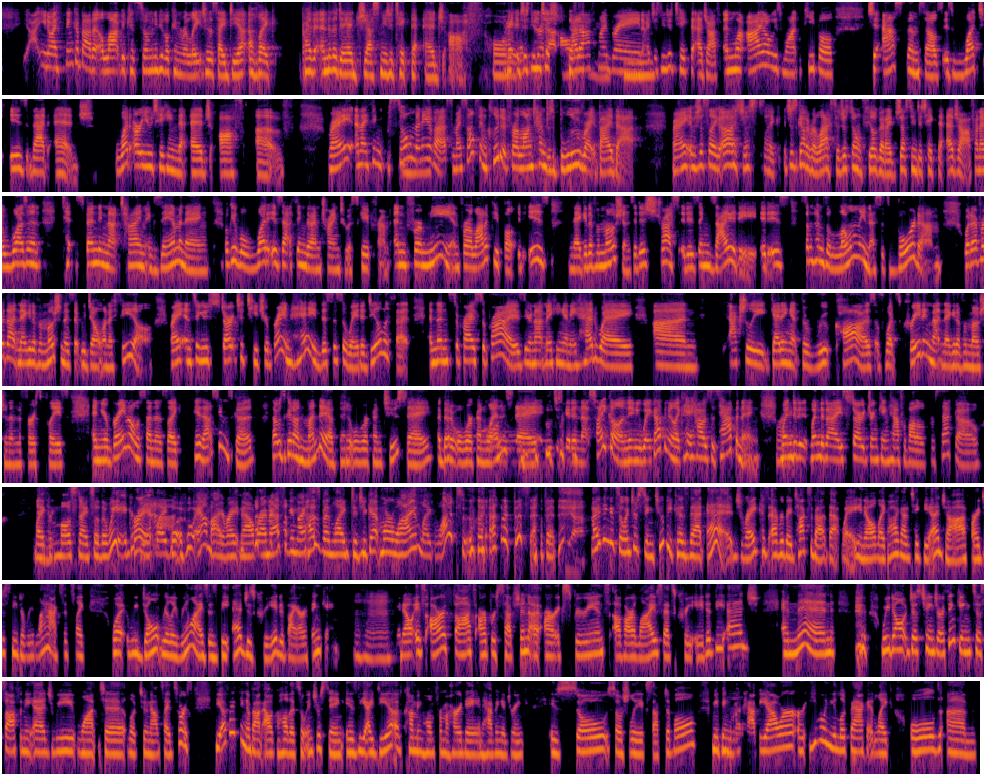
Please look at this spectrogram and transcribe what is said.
you know, I think about it a lot because so many people can relate to this idea of like, by the end of the day, I just need to take the edge off. Totally. Right? I just need to shut off my brain. Mm-hmm. I just need to take the edge off. And what I always want people to ask themselves is what is that edge? What are you taking the edge off of? Right. And I think so many mm-hmm. of us, myself included, for a long time just blew right by that right? It was just like, oh, it's just like, it just got to relax. I just don't feel good. I just need to take the edge off. And I wasn't t- spending that time examining, okay, well, what is that thing that I'm trying to escape from? And for me and for a lot of people, it is negative emotions. It is stress. It is anxiety. It is sometimes a loneliness. It's boredom, whatever that negative emotion is that we don't want to feel, right? And so you start to teach your brain, hey, this is a way to deal with it. And then surprise, surprise, you're not making any headway on actually getting at the root cause of what's creating that negative emotion in the first place. And your brain all of a sudden is like, hey, that seems good. That was good on Monday. I bet it will work on Tuesday. I bet it will work on oh. Wednesday. And you just get in that cycle. And then you wake up and you're like, hey, how is this happening? Right. When did it when did I start drinking half a bottle of Prosecco? Like Every- most nights of the week, right? Yeah. Like, who am I right now? Where I'm asking my husband, like, did you get more wine? Like, what? How did this happen? Yeah. I think it's so interesting too because that edge, right? Because everybody talks about it that way, you know, like, oh, I got to take the edge off, or I just need to relax. It's like what we don't really realize is the edge is created by our thinking. Mm-hmm. You know, it's our thoughts, our perception, uh, our experience of our lives that's created the edge. And then we don't just change our thinking to soften the edge. We want to look to an outside source. The other thing about alcohol that's so interesting is the idea of coming home from a hard day and having a drink is so socially acceptable. I mean, think mm-hmm. about happy hour, or even when you look back at like old, um,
